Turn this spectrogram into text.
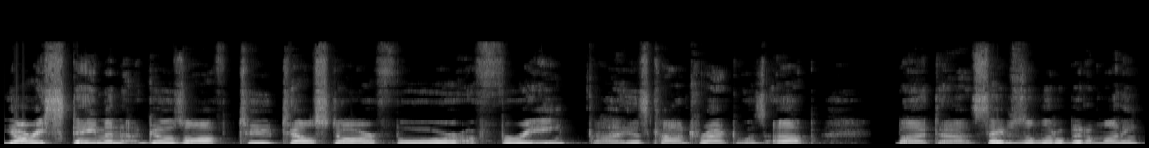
Yari Stamen goes off to Telstar for a free. Uh, his contract was up, but uh, saves us a little bit of money.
